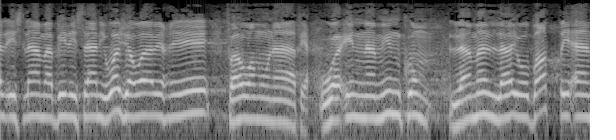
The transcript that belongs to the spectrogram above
الإسلام بلسانه وجوارحه فهو منافق. وإن منكم لمن لا يبطئن.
